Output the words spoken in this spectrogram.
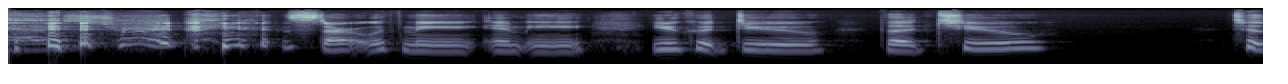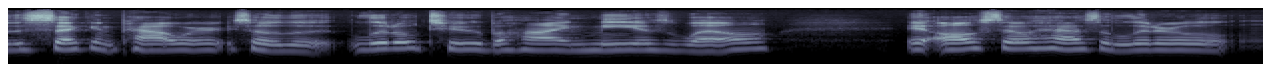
That is true. start with me, me. You could do the two to the second power, so the little two behind me as well. It also has a literal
